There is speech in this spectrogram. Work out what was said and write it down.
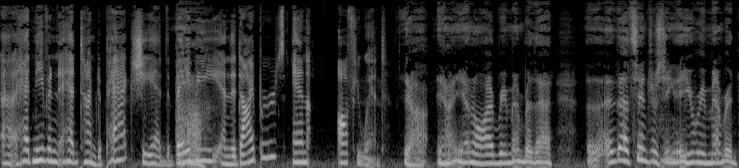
uh, hadn't even had time to pack. She had the baby and the diapers, and off you went. Yeah, yeah, you know, I remember that. Uh, that's interesting that you remembered.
